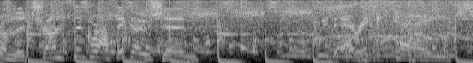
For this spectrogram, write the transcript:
From the Tranceographic Ocean with Eric Kay.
